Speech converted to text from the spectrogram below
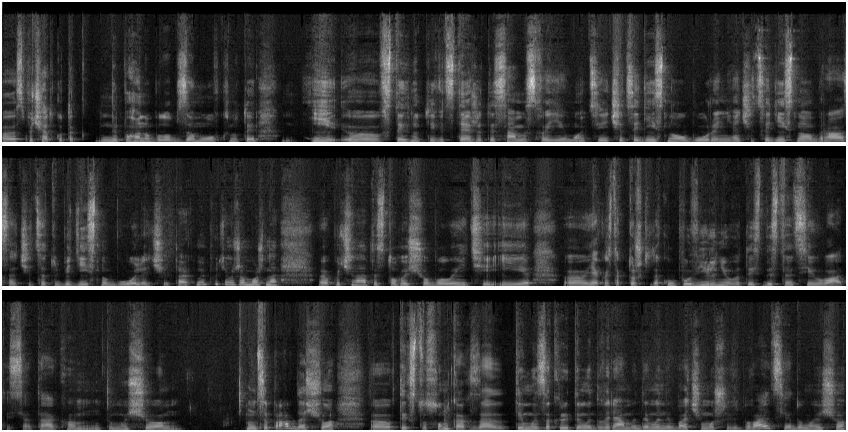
е, спочатку так непогано було б замовкнути і е, встигнути відстежити саме свої емоції, чи це дійсно обурення, чи це дійсно образа, чи це тобі дійсно боляче. Так? Ну і потім вже можна е, починати з того, що болить, і е, якось так трошки так уповільнюватись, дистанціюватися. Так? Ем, Тому що. Ну, це правда, що е, в тих стосунках за тими закритими дверями, де ми не бачимо, що відбувається. Я думаю, що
